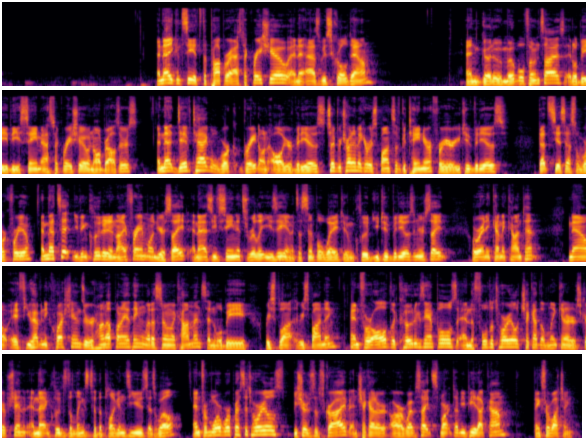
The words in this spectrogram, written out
And now you can see it's the proper aspect ratio. And as we scroll down, and go to mobile phone size, it'll be the same aspect ratio in all browsers. And that div tag will work great on all your videos. So if you're trying to make a responsive container for your YouTube videos, that CSS will work for you. And that's it. You've included an iframe onto your site. And as you've seen, it's really easy and it's a simple way to include YouTube videos in your site or any kind of content. Now, if you have any questions or hung up on anything, let us know in the comments and we'll be responding. And for all of the code examples and the full tutorial, check out the link in our description, and that includes the links to the plugins used as well. And for more WordPress tutorials, be sure to subscribe and check out our, our website, smartwp.com. Thanks for watching.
